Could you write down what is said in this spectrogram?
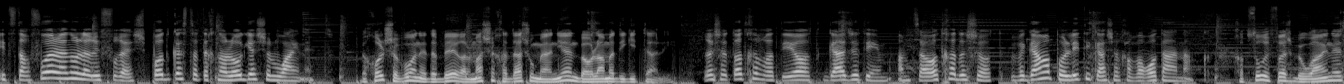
הצטרפו אלינו לרפרש, פודקאסט הטכנולוגיה של ynet. בכל שבוע נדבר על מה שחדש ומעניין בעולם הדיגיטלי. רשתות חברתיות, גאדג'טים, המצאות חדשות, וגם הפוליטיקה של חברות הענק. חפשו רפרש בוויינט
